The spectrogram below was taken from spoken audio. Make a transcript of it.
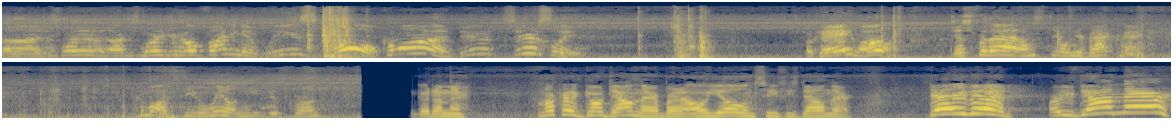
Uh, I just wanted, I just wanted your help finding him, please. Oh, come on, dude, seriously. Okay, well, just for that, I'm stealing your backpack. Come on, Steven, we don't need this grunt. Go down there. I'm not gonna go down there, but I'll yell and see if he's down there. David, are you down there?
